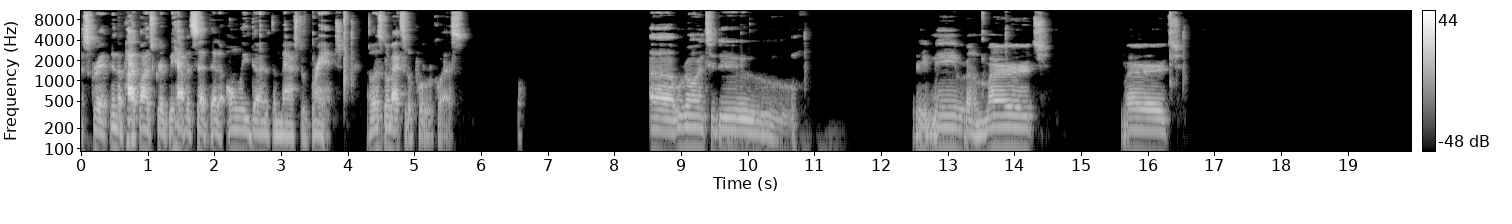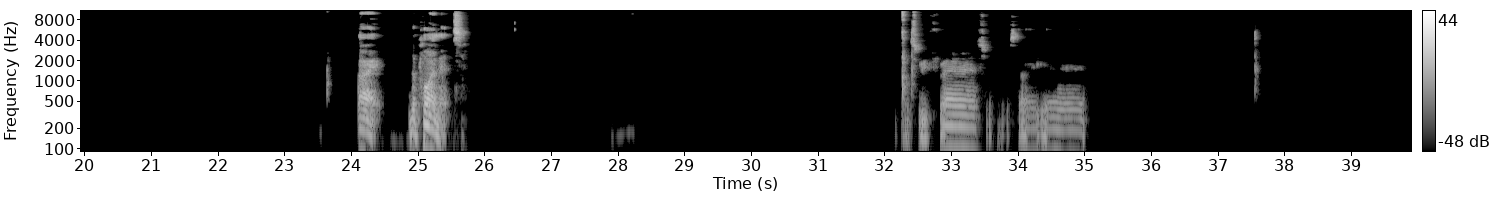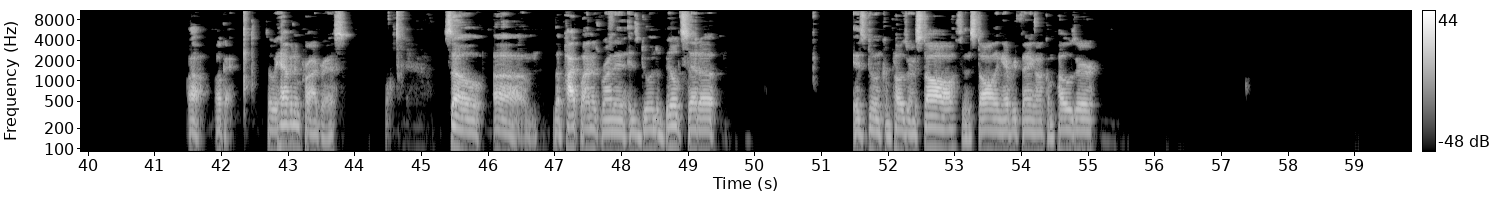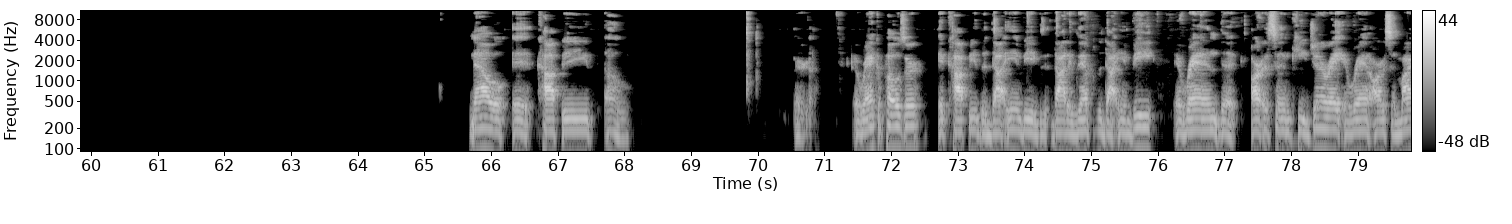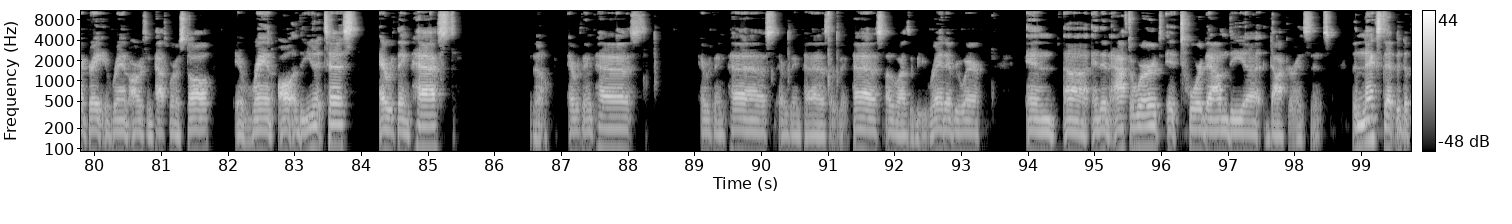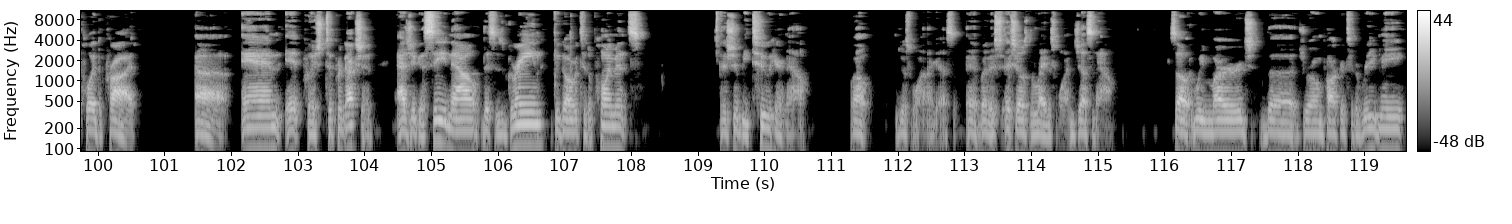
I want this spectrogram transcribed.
script, in the pipeline script, we have it set that it only does the master branch. Now let's go back to the pull request. Uh, we're going to do readme, we're going to merge, merge, All right, deployments. Let's refresh. Start yet. Oh, okay. So we have it in progress. So um, the pipeline is running, is doing the build setup, it's doing Composer install. It's installing everything on Composer. Now it copied, oh, there we go. It ran Composer. It copied the .env dot example to .env it ran the artisan key generate. It ran artisan migrate. It ran artisan passport install. It ran all of the unit tests. Everything passed. You know, everything passed. Everything passed. Everything passed. Everything passed. Otherwise, it'd be red everywhere. And uh, and then afterwards, it tore down the uh, Docker instance. The next step, it deployed to prod, uh, and it pushed to production. As you can see now, this is green. We go over to deployments. There should be two here now. Well, just one, I guess. Eh, but it, shows the latest one just now. So we merge the Jyrone Parker to the README,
